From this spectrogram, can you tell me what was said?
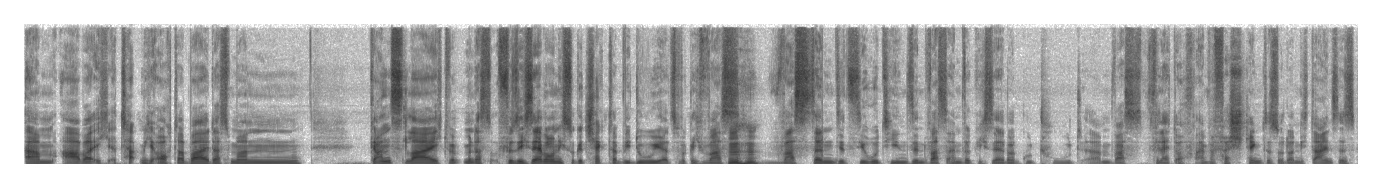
ähm, aber ich ertappe mich auch dabei, dass man ganz leicht, wenn man das für sich selber noch nicht so gecheckt hat, wie du jetzt wirklich, was, mhm. was denn jetzt die Routinen sind, was einem wirklich selber gut tut, ähm, was vielleicht auch einfach verschenkt ist oder nicht deins ist.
